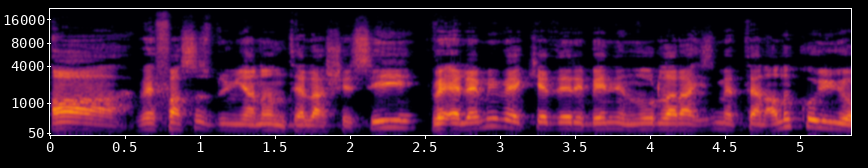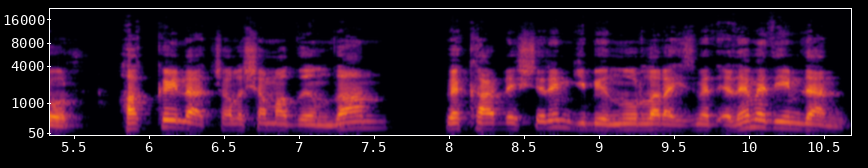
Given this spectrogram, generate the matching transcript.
Ah vefasız dünyanın telaşesi ve elemi ve kederi beni nurlara hizmetten alıkoyuyor. Hakkıyla çalışamadığımdan ve kardeşlerim gibi nurlara hizmet edemediğimden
